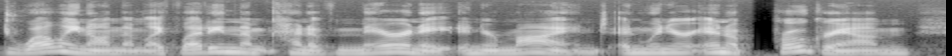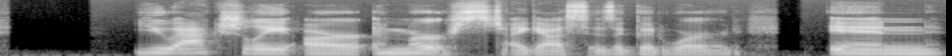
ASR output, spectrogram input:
dwelling on them, like letting them kind of marinate in your mind. And when you're in a program, you actually are immersed, I guess is a good word, in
